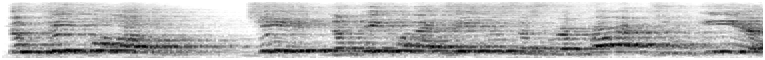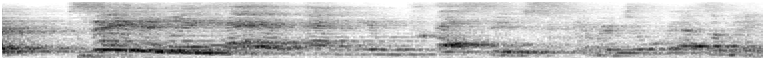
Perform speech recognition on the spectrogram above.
The people of Jesus, the people that Jesus is referring to here seemingly had an impressive spiritual resume.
